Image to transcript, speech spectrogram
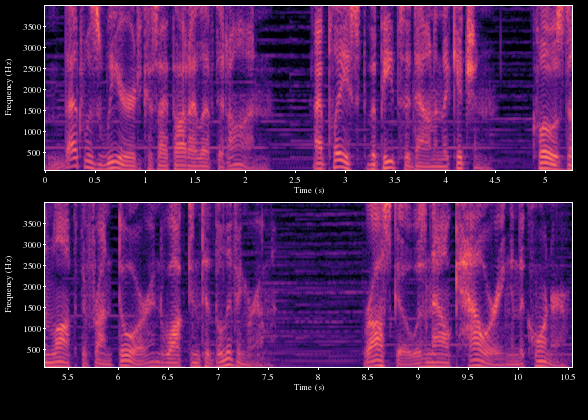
That was weird because I thought I left it on. I placed the pizza down in the kitchen, closed and locked the front door, and walked into the living room. Roscoe was now cowering in the corner,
